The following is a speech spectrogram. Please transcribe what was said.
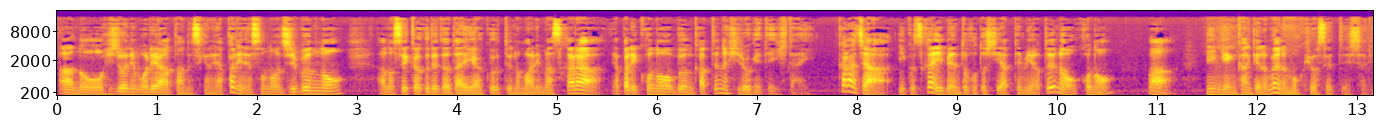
あの、非常に盛り上がったんですけど、やっぱりね、その自分の、あの、せっかく出た大学っていうのもありますから、やっぱりこの文化っていうのを広げていきたい。から、じゃあ、いくつかイベント今年やってみようというのを、この、まあ、人間関係の分野の目標設定したり、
